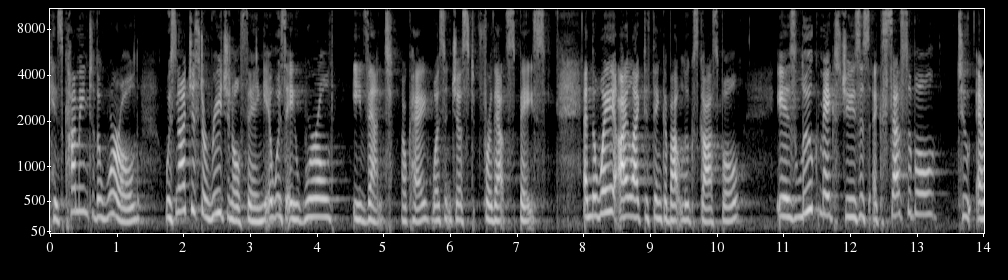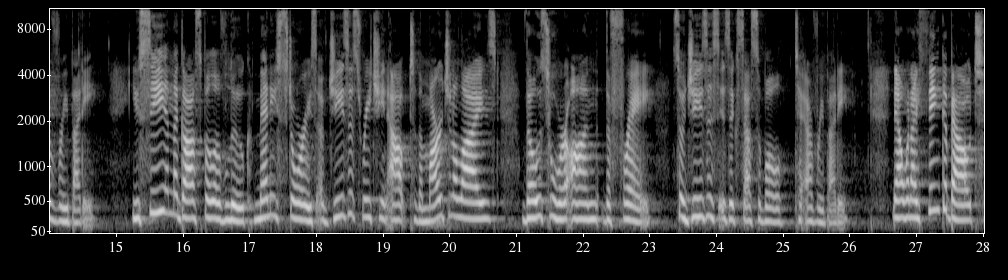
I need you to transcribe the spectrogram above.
his coming to the world was not just a regional thing, it was a world event, okay? It wasn't just for that space. And the way I like to think about Luke's gospel is Luke makes Jesus accessible to everybody. You see in the Gospel of Luke many stories of Jesus reaching out to the marginalized, those who were on the fray. So Jesus is accessible to everybody. Now, when I think about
